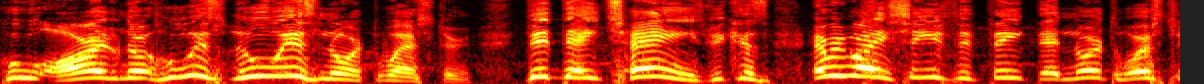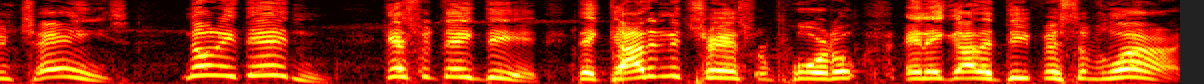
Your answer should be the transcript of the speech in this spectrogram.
Who are who is who is Northwestern? Did they change? Because everybody seems to think that Northwestern changed. No, they didn't. Guess what they did? They got in the transfer portal and they got a defensive line.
